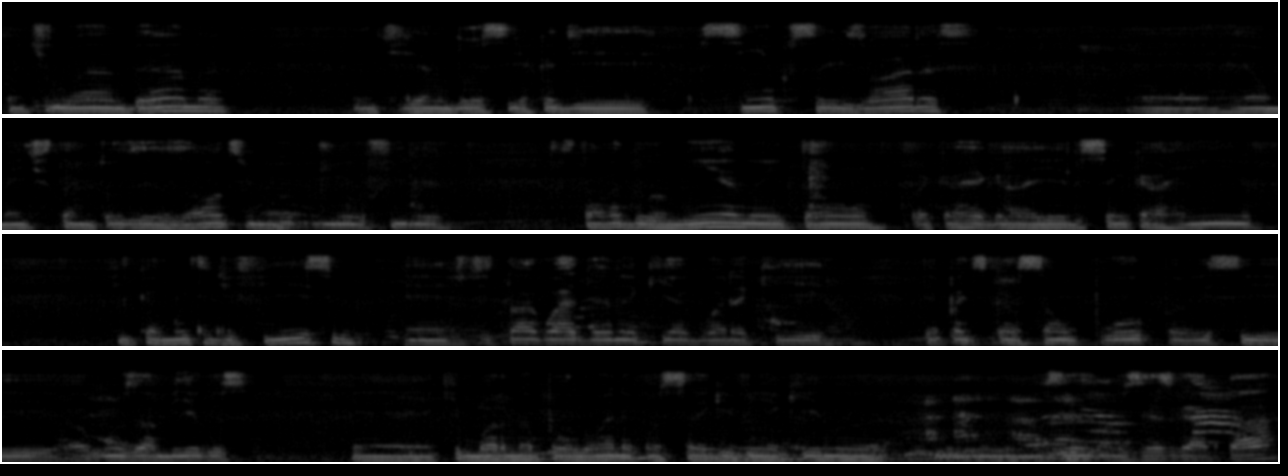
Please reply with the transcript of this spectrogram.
continuar andando. A gente já andou cerca de 5, 6 horas. É, realmente estamos todos exaustos. Meu, meu filho estava dormindo, então para carregar ele sem carrinho fica muito difícil. É, a gente está aguardando aqui agora aqui até para descansar um pouco, para ver se alguns amigos é, que moram na Polônia conseguem vir aqui no, no, nos resgatar.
